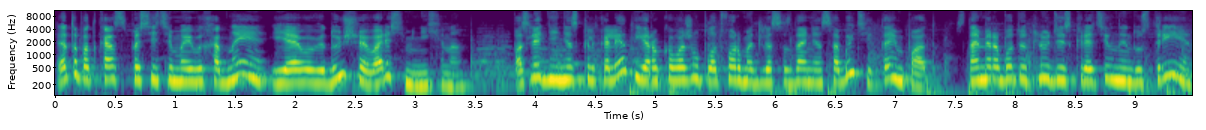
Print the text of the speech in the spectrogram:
Это подкаст «Спасите мои выходные» и я его ведущая Варя Семенихина. Последние несколько лет я руковожу платформой для создания событий TimePad. С нами работают люди из креативной индустрии,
